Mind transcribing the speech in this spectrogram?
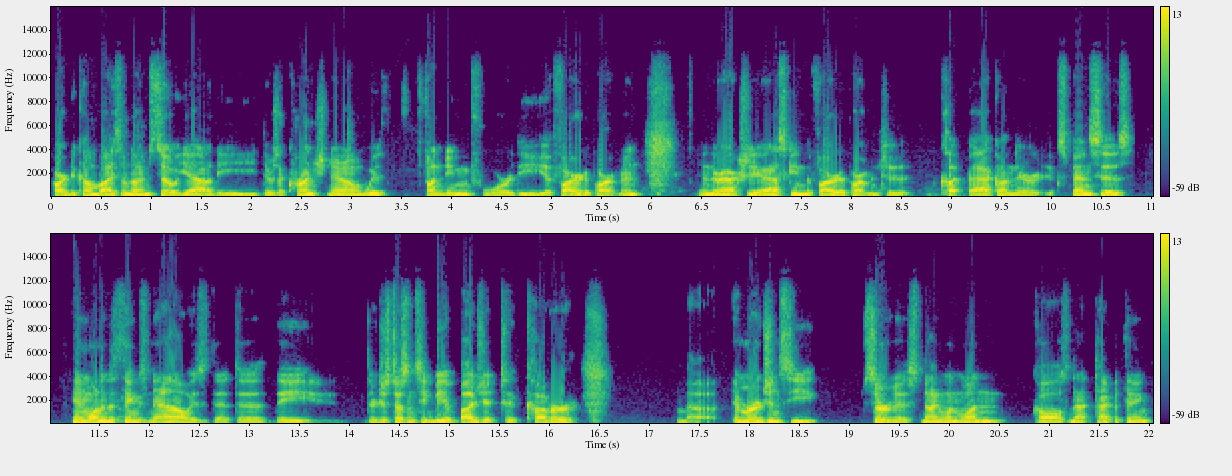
hard to come by sometimes. So yeah, the there's a crunch now with funding for the fire department, and they're actually asking the fire department to cut back on their expenses. And one of the things now is that uh, they there just doesn't seem to be a budget to cover uh, emergency service, 911 calls, and that type of thing.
